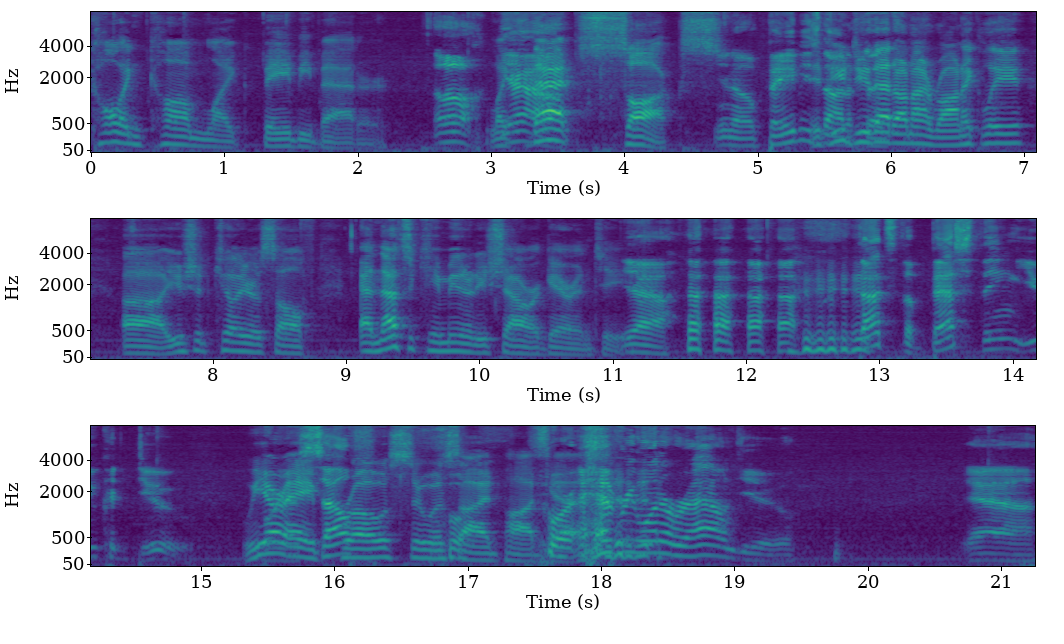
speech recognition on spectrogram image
calling cum like baby batter. Ugh, Like yeah. that sucks. You know, baby's if you do that unironically, uh, you should kill yourself, and that's a community shower guarantee. Yeah. That's the best thing you could do we for are a pro suicide podcast for everyone around you. Yeah.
